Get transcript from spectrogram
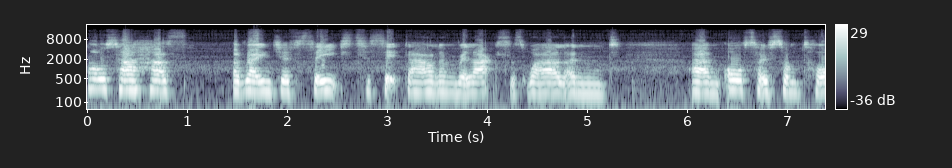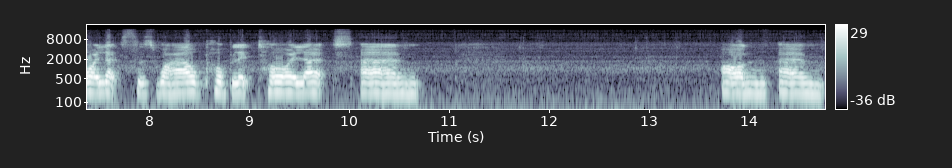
also has a range of seats to sit down and relax as well and um, also some toilets as well public toilets um, on um,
